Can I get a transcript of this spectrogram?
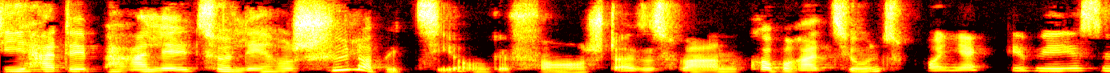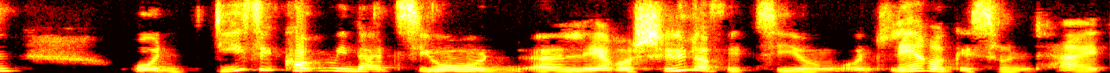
die hatte parallel zur Lehrer-Schüler-Beziehung geforscht. Also es war ein Kooperationsprojekt gewesen. Und diese Kombination äh, Lehrer-Schüler-Beziehung und Lehrergesundheit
